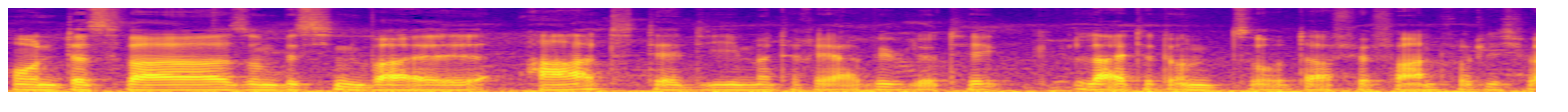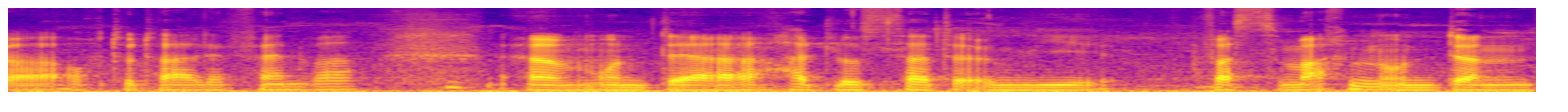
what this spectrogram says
Und das war so ein bisschen, weil Art, der die Materialbibliothek leitet und so dafür verantwortlich war, auch total der Fan war. ähm, und der hat Lust hatte, irgendwie was zu machen. Und dann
